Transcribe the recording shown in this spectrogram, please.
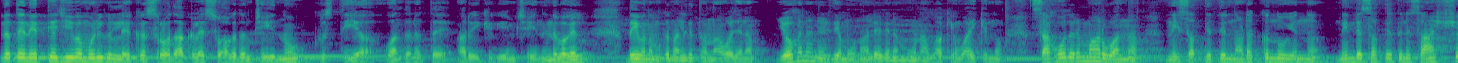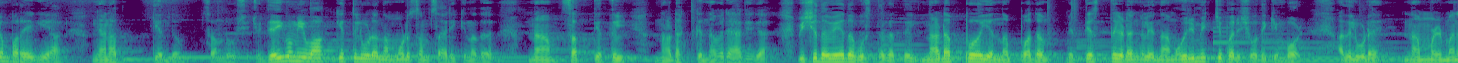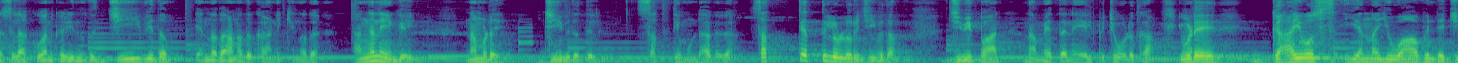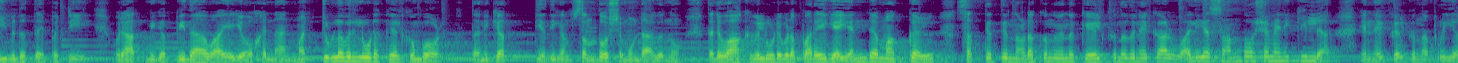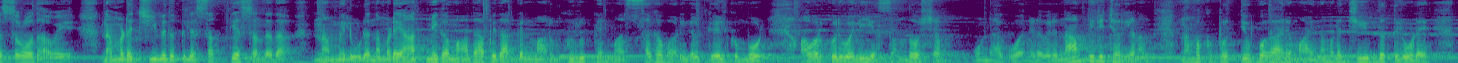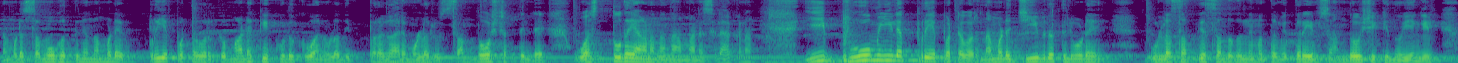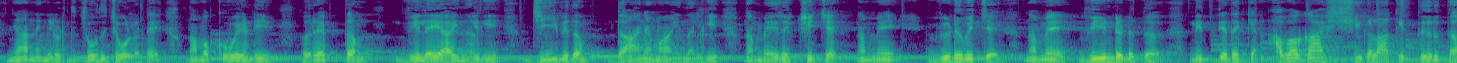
ഇന്നത്തെ നിത്യജീവ മൊഴികളിലേക്ക് ശ്രോതാക്കളെ സ്വാഗതം ചെയ്യുന്നു. ക്രിസ്തീയ വന്ദനത്തെ അറിയിക്കുകയും ചെയ്യുന്നു. ഇന്ന് പകൽ ദൈവം നമുക്ക് നൽകി തന്ന വചനം. യോഹനാൻ എഴുതിയ മൂന്നാം ലേഖനം മൂന്നാം വാക്യം വായിക്കുന്നു. സഹോദരന്മാർ വന്ന് നീ സത്യത്തിൽ നടക്കുന്നു എന്ന് നിന്റെ സത്യത്തിന് സാക്ഷ്യം പറയുകയാൽ ഞാൻ അത്യന്തം സന്തോഷിച്ചു. ദൈവം ഈ വാക്യത്തിലൂടെ നമ്മോട് സംസാരിക്കുന്നത് നാം സത്യത്തിൽ നടക്കുന്നവരാകുക. വിശുദ്ധ വേദ പുസ്തകത്തിൽ നടപ്പ് എന്ന പദം വ്യത്യസ്ത ഇടങ്ങളിൽ നാം ഒരുമിച്ച് പരിശോധിക്കുമ്പോൾ അതിലൂടെ നമ്മൾ മനസ്സിലാക്കുവാൻ കഴിയുന്നത് ജീവിതം എന്നതാണത് കാണിക്കുന്നത്. അങ്ങനെയെങ്കിൽ നമ്മുടെ ജീവിതത്തിൽ സത്യമുണ്ടാകുക. സത്യത്തിലുള്ളൊരു ജീവിതം ജീവിപ്പാൻ നമ്മെ തന്നെ ഏൽപ്പിച്ചു കൊടുക്കാം. ഇവിടെ ഗായോസ് എന്ന യുവാവിന്റെ ജീവിതത്തെപ്പറ്റി ഒരു ആത്മിക പിതാവായ യോഹന്നാൻ മറ്റുള്ളവരിലൂടെ കേൾക്കുമ്പോൾ തനിക്ക് അത്യധികം സന്തോഷമുണ്ടാകുന്നു. തന്റെ വാക്കുകളിലൂടെ ഇവിടെ പറയുക എന്റെ മക്കൾ സത്യത്തിൽ നടക്കുന്നു എന്ന് കേൾക്കുന്നതിനേക്കാൾ വലിയ സന്തോഷം എനിക്കില്ല എന്നെ കേൾക്കുന്ന പ്രിയ ശ്രോതാവേ നമ്മുടെ ജീവിതത്തിലെ സത്യസന്ധത നമ്മിലൂടെ നമ്മുടെ ആത്മിക മാതാപിതാക്കന്മാർ ഗുരുക്കന്മാർ സഹപാഠികൾ കേൾക്കുമ്പോൾ അവർക്കൊരു വലിയ സന്തോഷം ഉണ്ടാകുവാനിട വരും. നാം തിരിച്ചറിയണം നമുക്ക് പ്രത്യുപകാരമായി നമ്മുടെ ജീവിതത്തിലൂടെ നമ്മുടെ സമൂഹത്തിന് നമ്മുടെ പ്രിയപ്പെട്ടവർക്ക് മടക്കി കൊടുക്കുവാനുള്ളത് ഇപ്രകാരമുള്ള ഒരു സന്തോഷത്തിന്റെ വസ്തുതയാണെന്ന് നാം മനസ്സിലാക്കണം. ഈ ഭൂമിയിലെ പ്രിയപ്പെട്ടവർ നമ്മുടെ ജീവിതത്തിലൂടെ ഉള്ള സത്യസന്ധത നിമിത്തം ഇത്രയും സന്തോഷിക്കുന്നു എങ്കിൽ ഞാൻ നിങ്ങളടുത്ത് ചോദിച്ചു കൊള്ളട്ടെ നമുക്ക് വേണ്ടി രക്തം വിലയായി നൽകി ജീവിതം ദാനമായി നൽകി നമ്മെ രക്ഷിച്ച് നമ്മെ വിടുവിച്ച് നമ്മെ വീണ്ടെടുത്ത് നിത്യതയ്ക്ക് അവകാശികളാക്കി തീർത്ത.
